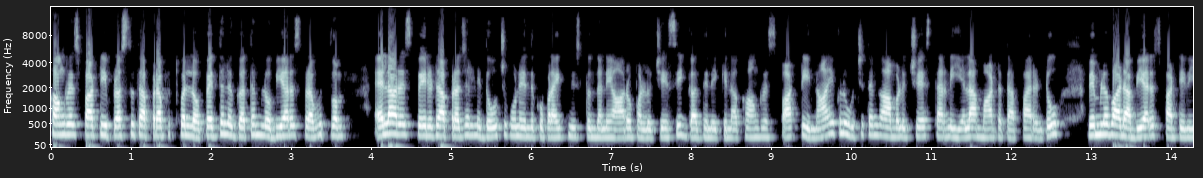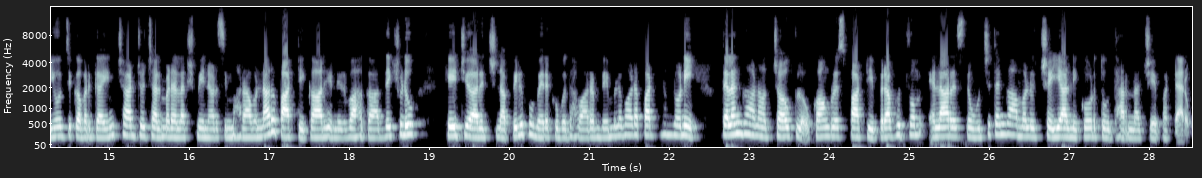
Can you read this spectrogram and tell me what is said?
కాంగ్రెస్ పార్టీ ప్రస్తుత ప్రభుత్వంలో పెద్దల గతంలో బీఆర్ఎస్ ప్రభుత్వం ఎల్ఆర్ఎస్ పేరిట ప్రజల్ని దోచుకునేందుకు ప్రయత్నిస్తుందనే ఆరోపణలు చేసి గద్దెనెక్కిన కాంగ్రెస్ పార్టీ నాయకులు ఉచితంగా అమలు చేస్తారని ఎలా మాట తప్పారంటూ వెమ్లవాడ బీఆర్ఎస్ పార్టీ నియోజకవర్గ ఇన్ఛార్జ్ చల్మడ లక్ష్మీ నరసింహారావు అన్నారు పార్టీ కార్యనిర్వాహక అధ్యక్షుడు కేటీఆర్ ఇచ్చిన పిలుపు మేరకు బుధవారం వేములవాడ పట్టణంలోని తెలంగాణ చౌక్లో కాంగ్రెస్ పార్టీ ప్రభుత్వం ఎల్ఆర్ఎస్ను ఉచితంగా అమలు చేయాలని కోరుతూ ధర్నా చేపట్టారు.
